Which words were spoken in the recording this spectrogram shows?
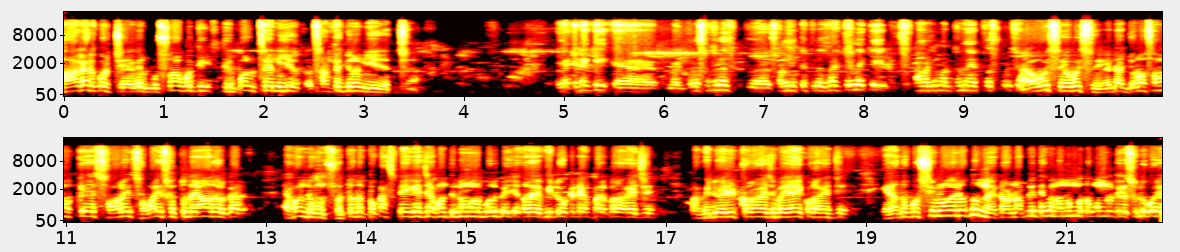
হাহাকার করছে। একজন সভাপতি ত্রিপল সে নিজের স্বার্থের জন্য নিয়ে যাচ্ছে। এটা কি জনসাধারণের সম্মুখে তুলে ধরার জন্য কি সামাজিক মাধ্যমে পোস্ট করেছেন? হ্যাঁ, অবশ্যই অবশ্যই। এটা জনসমক্ষে শহরে সবারই সত্যতা জানা দরকার। এখন দেখুন সত্যতা প্রকাশ পেয়ে গেছে এখন তৃণমূল বলবে যে তাদের ভিডিওকে টেম্পার করা হয়েছে বা ভিডিও এডিট করা হয়েছে বা এআই করা হয়েছে। এরা তো পশ্চিমবঙ্গে নতুন নয় কারণ আপনি দেখবেন অনুমত মন্ডল থেকে শুরু করে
